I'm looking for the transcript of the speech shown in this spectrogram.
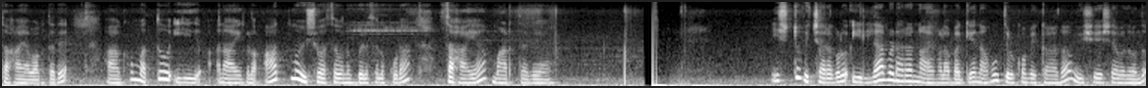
ಸಹಾಯವಾಗುತ್ತದೆ ಹಾಗೂ ಮತ್ತು ಈ ನಾಯಿಗಳ ಆತ್ಮವಿಶ್ವಾಸವನ್ನು ಬೆಳೆಸಲು ಕೂಡ ಸಹಾಯ ಮಾಡ್ತವೆ ಇಷ್ಟು ವಿಚಾರಗಳು ಈ ಲ್ಯಾಬ್ರಡಾರ ನಾಯಿಗಳ ಬಗ್ಗೆ ನಾವು ತಿಳ್ಕೊಬೇಕಾದ ವಿಶೇಷವಾದ ಒಂದು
